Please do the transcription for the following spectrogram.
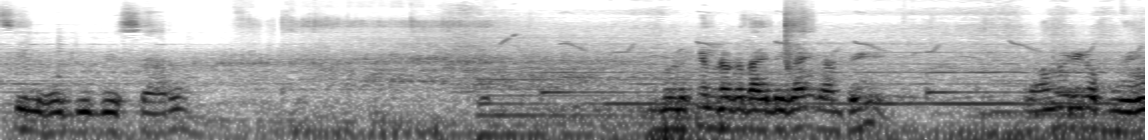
Silvio Gilberto मैले केन्द्रको दाइले गाइरहन्थेँ कि अमेरिका पुग्यो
